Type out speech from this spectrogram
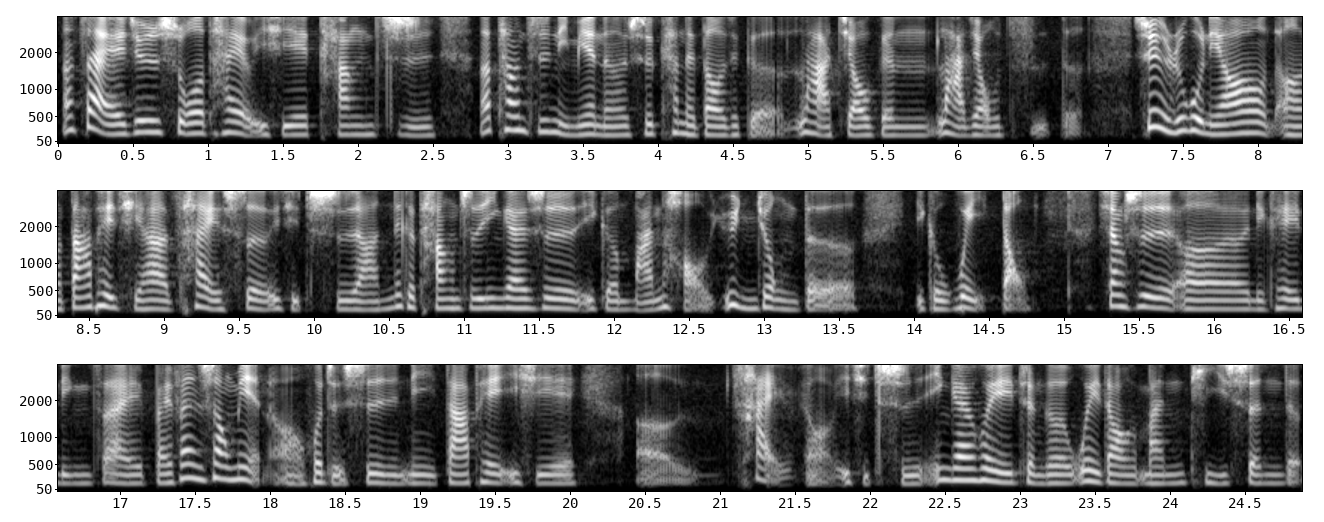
那再来就是说，它有一些汤汁，那汤汁里面呢是看得到这个辣椒跟辣椒籽的。所以如果你要呃搭配其他的菜色一起吃啊，那个汤汁应该是一个蛮好运用的一个味道。像是呃，你可以淋在白饭上面啊、或者是你搭配一些呃菜啊、一起吃，应该会整个味道蛮提升的。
